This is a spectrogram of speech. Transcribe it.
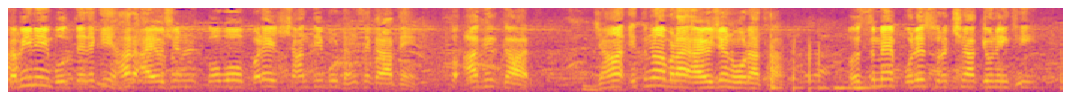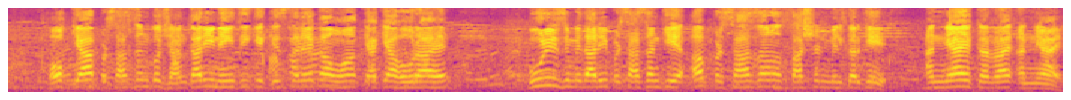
कभी नहीं बोलते थे कि हर आयोजन को वो बड़े शांतिपूर्ण ढंग से कराते हैं। तो आखिरकार, जहाँ इतना बड़ा आयोजन हो रहा था, उसमें पुलिस सुरक्षा क्यों नहीं थी? और क्या प्रशासन को जानकारी नहीं थी कि किस तरह का वहाँ क्या क्या हो रहा है? पूरी ज़िम्मेदारी प्रशासन की है। अब प्रशासन और शासन मिलकर के अन्याय कर रहा है अन्याय।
